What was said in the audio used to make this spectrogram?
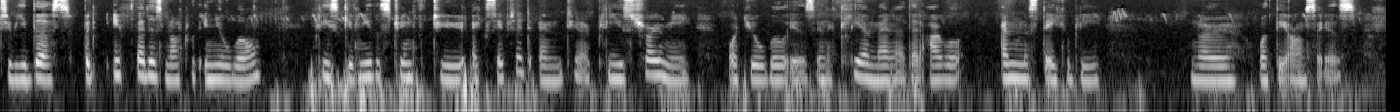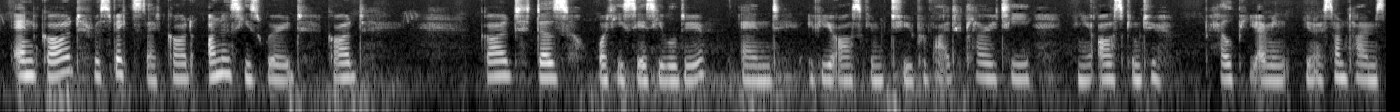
to be this, but if that is not within your will, Please give me the strength to accept it and, you know, please show me what your will is in a clear manner that I will unmistakably know what the answer is. And God respects that. God honors his word. God God does what he says he will do. And if you ask him to provide clarity and you ask him to help you, I mean, you know, sometimes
